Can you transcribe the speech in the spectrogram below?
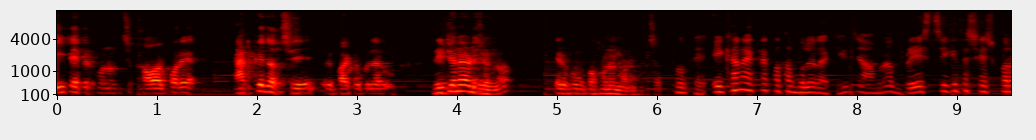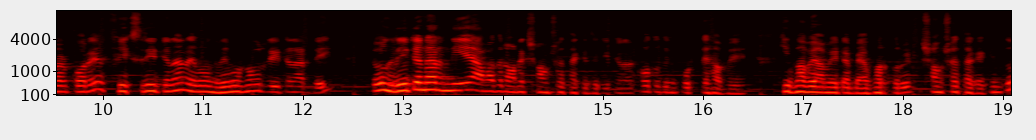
এই টাইপের কোনো কিছু খাওয়ার পরে আটকে যাচ্ছে ওই পার্টিকুলার রিটেনারের জন্য। এরকম কখনোই মনে হচ্ছে ওকে এখানে একটা কথা বলে রাখি যে আমরা ব্রেস্ট চিকিৎসা শেষ করার পরে ফিক্স রিটেনার এবং রিমুভেবল রিটেনার দেই এবং রিটেনার নিয়ে আমাদের অনেক সংশয় থাকে যে রিটেনার কতদিন করতে হবে, কীভাবে আমি এটা ব্যবহার করব, এটা সংশয় থাকে। কিন্তু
